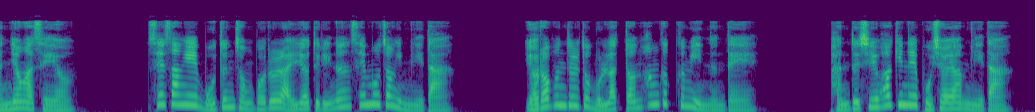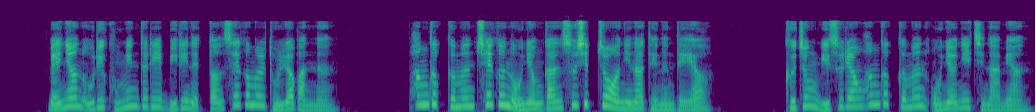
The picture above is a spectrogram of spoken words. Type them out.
안녕하세요. 세상의 모든 정보를 알려드리는 세모정입니다. 여러분들도 몰랐던 환급금이 있는데 반드시 확인해 보셔야 합니다. 매년 우리 국민들이 미리 냈던 세금을 돌려받는 환급금은 최근 5년간 수십조 원이나 되는데요. 그중 미수령 환급금은 5년이 지나면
